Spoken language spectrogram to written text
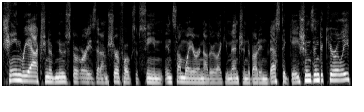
chain reaction of news stories that I'm sure folks have seen in some way or another, like you mentioned about investigations into Curaleaf,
